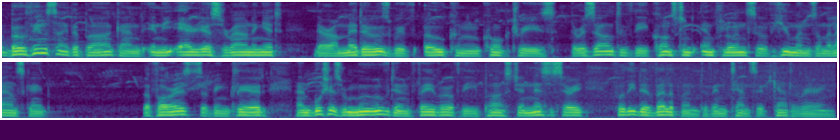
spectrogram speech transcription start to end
Both inside the park and in the area surrounding it, there are meadows with oak and cork trees, the result of the constant influence of humans on the landscape. The forests have been cleared and bushes removed in favor of the pasture necessary for the development of intensive cattle rearing.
